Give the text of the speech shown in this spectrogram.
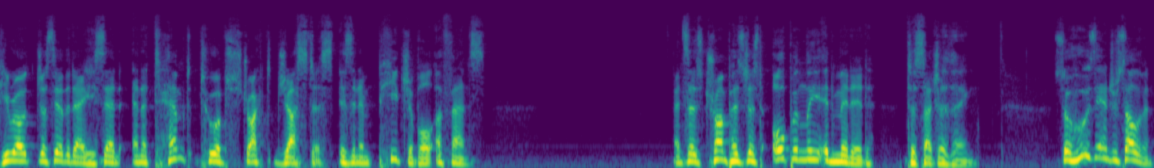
He wrote just the other day, he said, An attempt to obstruct justice is an impeachable offense. And says Trump has just openly admitted to such a thing. So who's Andrew Sullivan?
